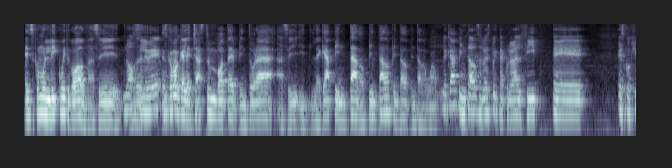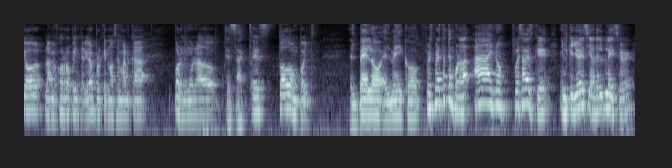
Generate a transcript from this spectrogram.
es como un liquid gold, así. No, se le ve Es como que le echaste un bote de pintura así y le queda pintado, pintado, pintado, pintado, wow. Le queda pintado, se le ve espectacular al fit. eh, escogió la mejor ropa interior porque no se marca por ningún lado. Exacto. Es todo on point. El pelo, el make-up, Pero espera, esta temporada. Ay, no. Fue, ¿sabes qué? El que yo decía del blazer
